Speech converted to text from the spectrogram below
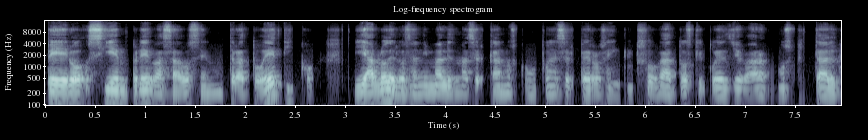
pero siempre basados en un trato ético. Y hablo de los animales más cercanos, como pueden ser perros e incluso gatos, que puedes llevar a un hospital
